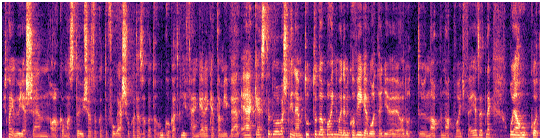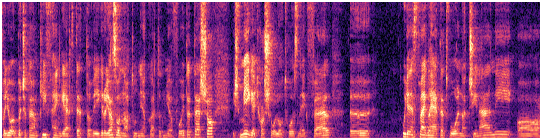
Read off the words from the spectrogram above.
És nagyon ügyesen alkalmazta ő is azokat a fogásokat, azokat a húkokat, cliffhangereket, amivel elkezdted olvasni, nem tudtad abba hagyni, majd amikor vége volt egy adott napnak vagy fejezetnek, olyan hukkot, vagy bocsánat, olyan cliffhangert tett a végre, hogy azonnal tudni akartad mi a folytatása, és még egy hasonlót hoznék fel, ugyanezt meg lehetett volna csinálni a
